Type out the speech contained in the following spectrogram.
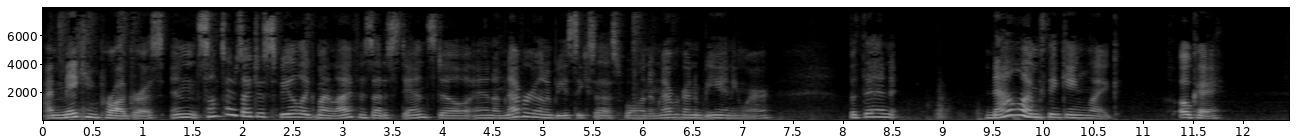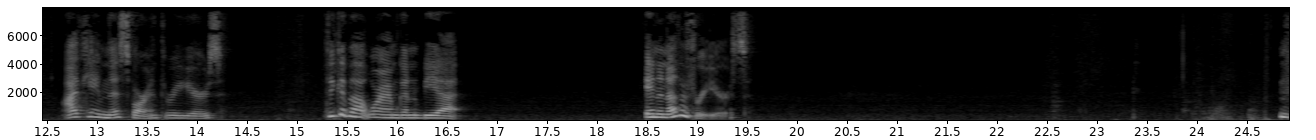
I'm making progress. And sometimes I just feel like my life is at a standstill and I'm never going to be successful and I'm never going to be anywhere. But then now I'm thinking, like, okay, I've came this far in three years. Think about where I'm going to be at in another three years.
